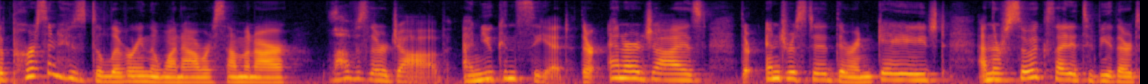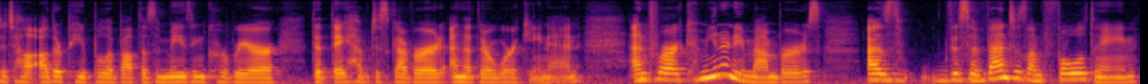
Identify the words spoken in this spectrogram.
the person who's delivering the one hour seminar loves their job and you can see it. They're energized, they're interested, they're engaged, and they're so excited to be there to tell other people about this amazing career that they have discovered and that they're working in. And for our community members, as this event is unfolding,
